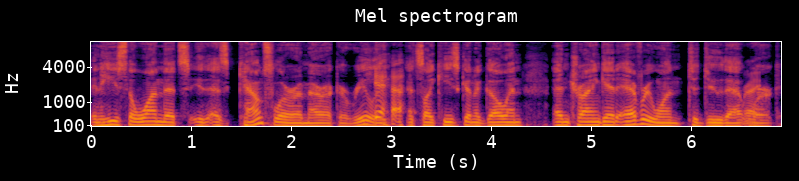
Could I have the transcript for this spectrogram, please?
And he's the one that's as counselor America, really. Yeah. It's like he's going to go in and try and get everyone to do that Right. work.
